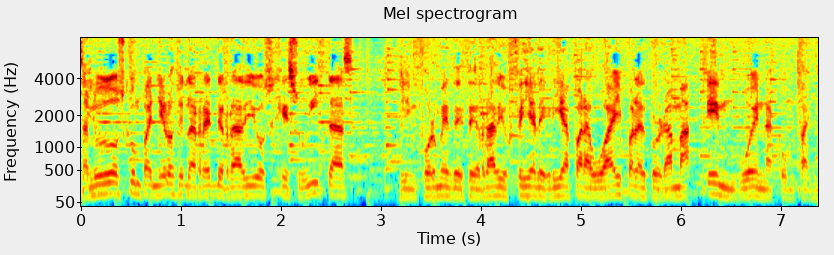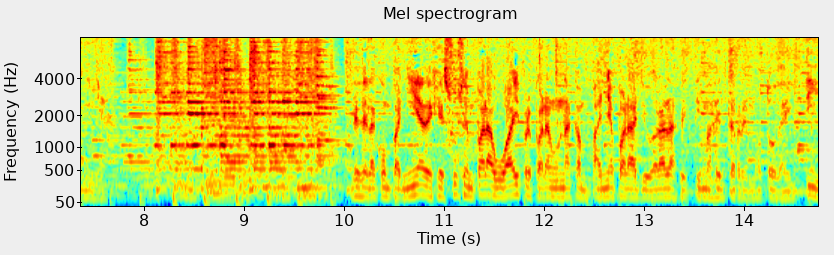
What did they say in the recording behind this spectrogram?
Saludos compañeros de la red de radios jesuitas, el informe desde Radio Fe y Alegría Paraguay para el programa En Buena Compañía. Desde la Compañía de Jesús en Paraguay preparan una campaña para ayudar a las víctimas del terremoto de Haití.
